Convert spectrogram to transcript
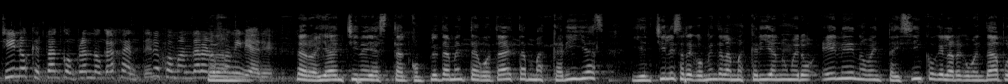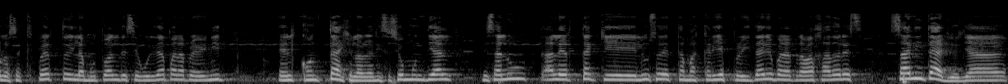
Chinos que están comprando cajas enteras para mandar a los familiares. Claro, allá en China ya están completamente agotadas estas mascarillas y en Chile se recomienda la mascarilla número N95 que es la recomendada por los expertos y la Mutual de Seguridad para prevenir el contagio. La Organización Mundial de Salud alerta que el uso de esta mascarilla es prioritario para trabajadores sanitarios. Ya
